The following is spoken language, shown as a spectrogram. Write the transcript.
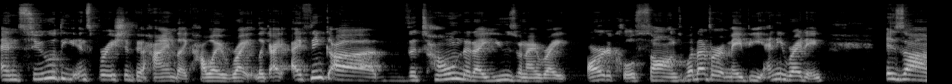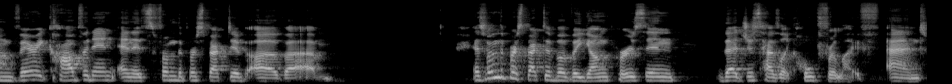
and two the inspiration behind like how i write like i, I think uh, the tone that i use when i write articles songs whatever it may be any writing is um very confident and it's from the perspective of um it's from the perspective of a young person that just has like hope for life and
